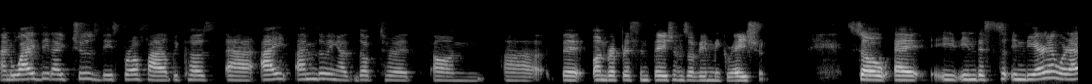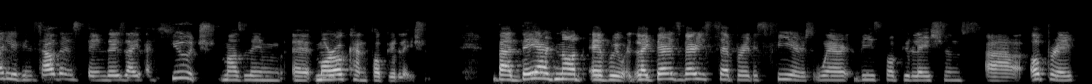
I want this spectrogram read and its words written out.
And why did i choose this profile? Because uh, i i'm doing a doctorate on uh, the on representations of immigration so uh, in the in the area where I live in southern Spain, there's a, a huge Muslim uh, Moroccan population, but they are not everywhere. Like there's very separate spheres where these populations uh, operate,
